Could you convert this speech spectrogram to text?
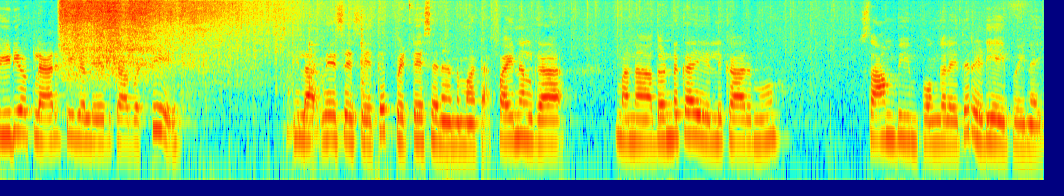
వీడియో క్లారిటీగా లేదు కాబట్టి ఇలా వేసేసి అయితే పెట్టేశాను అనమాట ఫైనల్గా మన దొండకాయ ఎల్లి కారము సాంబియ్యం పొంగల్ అయితే రెడీ అయిపోయినాయి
